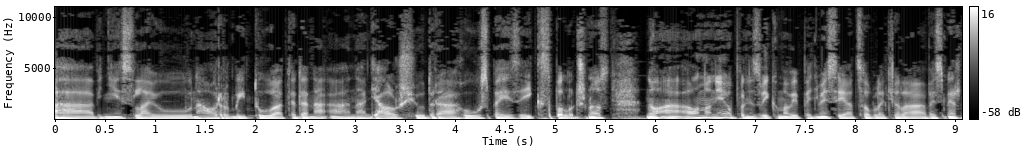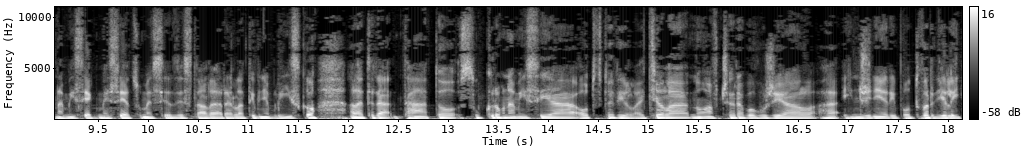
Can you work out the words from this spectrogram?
a vyniesla ju na orbitu a teda na, na ďalšiu dráhu SpaceX spoločnosť. No a ono nie je úplne zvykom, aby 5 mesiacov letela vesmírna misia k mesiacu, mesiac je stále relatívne blízko, ale teda táto súkromná misia odvtedy letela, no a včera bohužiaľ inžinieri potvrdili,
